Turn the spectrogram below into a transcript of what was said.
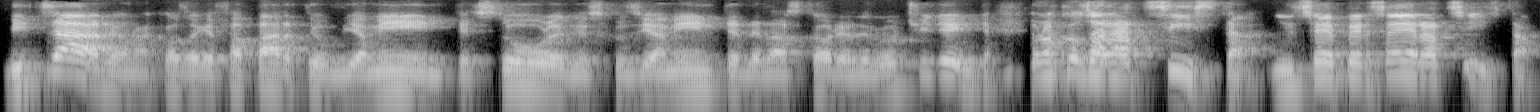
bizzarra, è una cosa che fa parte ovviamente solo ed esclusivamente della storia dell'Occidente, è una cosa razzista, in sé per sé è razzista.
